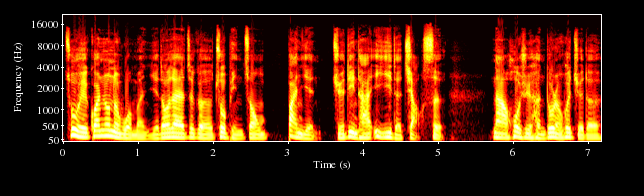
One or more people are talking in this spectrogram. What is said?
作为观众的我们，也都在这个作品中扮演决定他意义的角色。那或许很多人会觉得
